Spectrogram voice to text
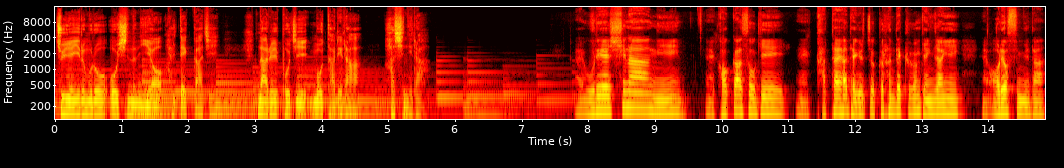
주의 이름으로 오시는 이여 할 때까지 나를 보지 못하리라 하시니라. 우리의 신앙이 겉과 속이 같아야 되겠죠. 그런데 그건 굉장히 어렵습니다.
